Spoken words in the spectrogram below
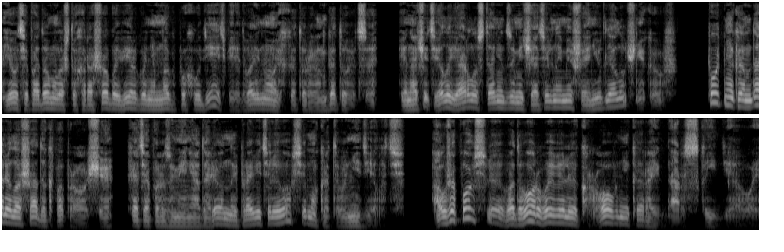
Юти подумала, что хорошо бы Виргу немного похудеть перед войной, к которой он готовится, иначе тело Ярла станет замечательной мишенью для лучников. Путникам дали лошадок попроще, хотя, по разумению одаренный, правитель и вовсе мог этого не делать. А уже после во двор вывели кровника райдарской девы.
